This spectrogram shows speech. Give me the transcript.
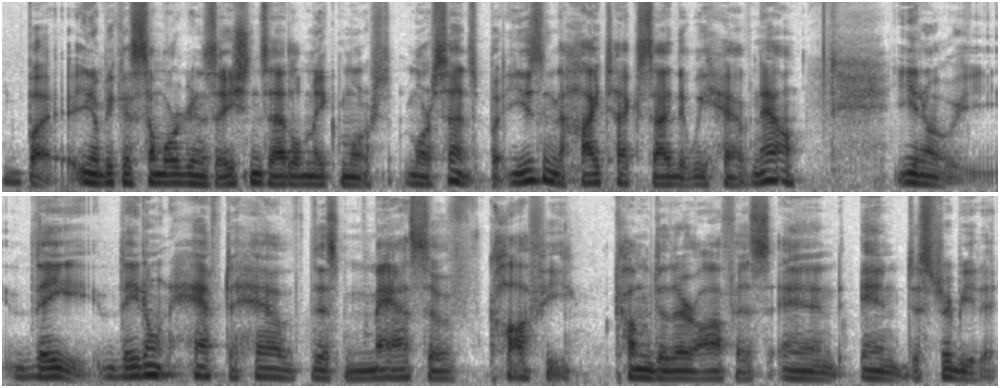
but you know because some organizations that'll make more more sense. But using the high tech side that we have now you know they they don't have to have this massive coffee come to their office and and distribute it.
